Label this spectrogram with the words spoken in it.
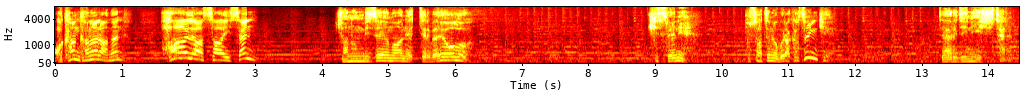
Akan kana rağmen hala sahisen canım bize emanettir Beyoğlu. Kisveni, pusatını bırakasın ki derdini işitelim.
